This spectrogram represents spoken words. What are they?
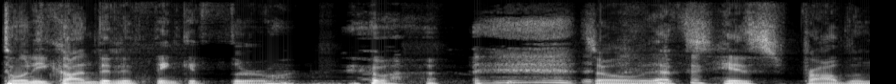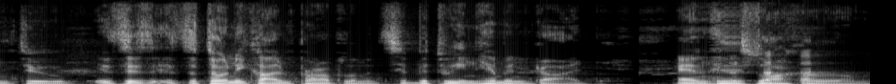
Tony Khan didn't think it through. so that's his problem too. It's his, it's a Tony Khan problem. It's between him and God and his locker room.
